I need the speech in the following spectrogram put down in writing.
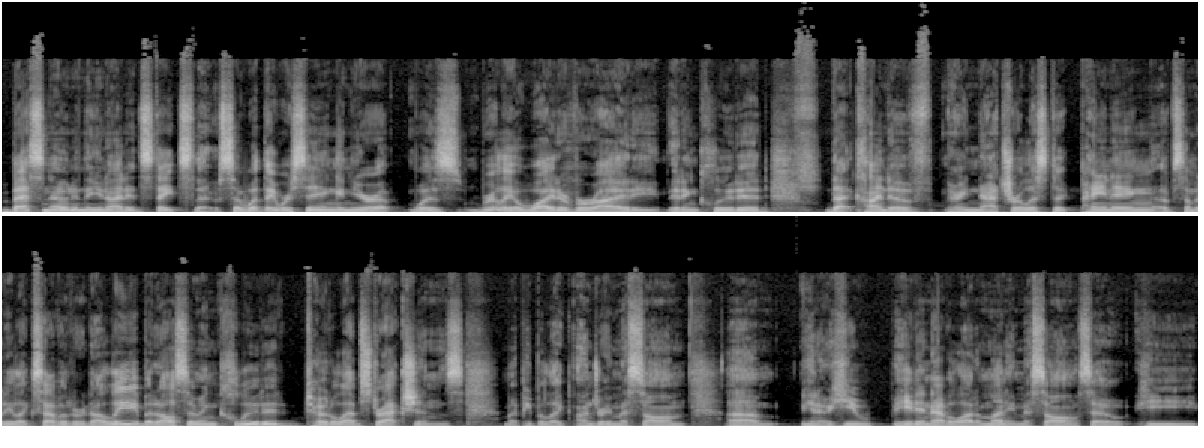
best known in the United States, though. So, what they were seeing in Europe was really a wider variety. It included that kind of very naturalistic painting of somebody like Salvador Dali, but it also included total abstractions by people like Andre Masson. Um, you know, he he didn't have a lot of money, Masson, so he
